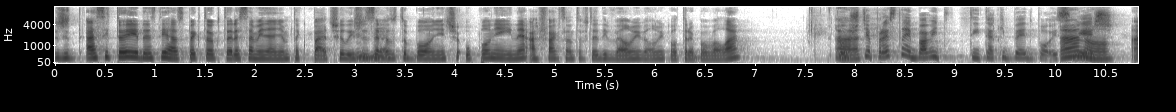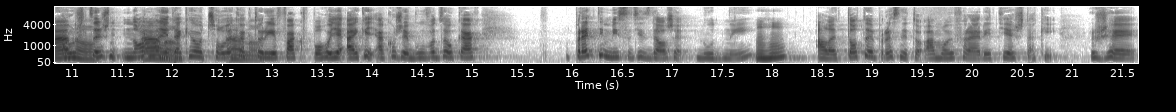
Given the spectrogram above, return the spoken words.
Že asi to je jeden z tých aspektov, ktoré sa mi na ňom tak páčili, mm-hmm. že mhm. zrazu to bolo niečo úplne iné a fakt som to vtedy veľmi, veľmi potrebovala. To a... už ťa prestane baviť tí takí bad boys, áno, vieš. Áno, a už chceš normálne áno, takého človeka, áno. ktorý je fakt v pohode, aj keď akože v úvodzovkách predtým by sa ti zdal, že nudný, uh-huh. ale toto je presne to a môj frajer je tiež taký, že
